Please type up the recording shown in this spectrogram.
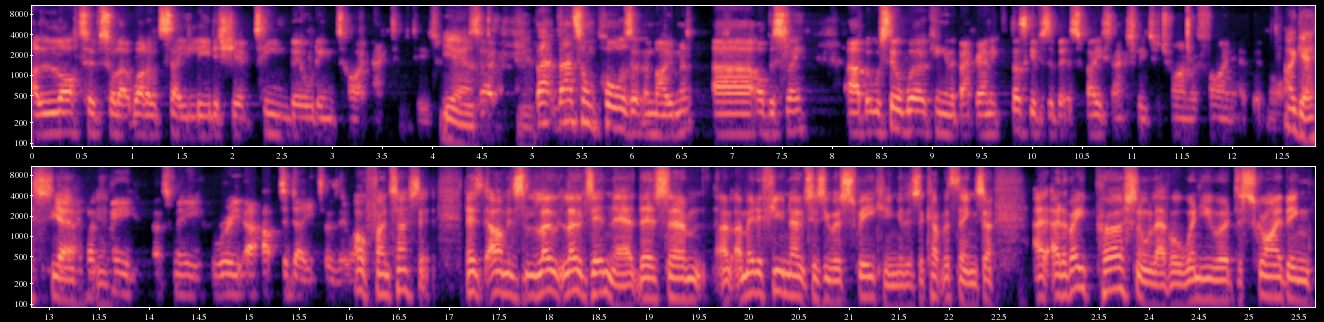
a lot of sort of what I would say leadership, team building type activities. Yeah. So yeah. that that's on pause at the moment, uh, obviously. Uh, but we're still working in the background. It does give us a bit of space actually to try and refine it a bit more. I guess, yeah. yeah that's yeah. me. That's me re, uh, up to date as it were. Oh, fantastic! There's um, there's lo- loads in there. There's um, I made a few notes as you were speaking. There's a couple of things. So, at, at a very personal level, when you were describing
